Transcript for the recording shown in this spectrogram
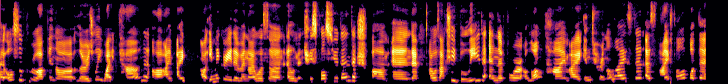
I also grew up in a largely white town. Uh, I I uh, immigrated when I was an elementary school student, um, and I was actually bullied. And then for a long time, I internalized it as my fault. But then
